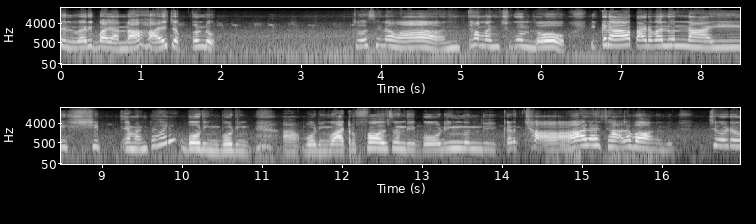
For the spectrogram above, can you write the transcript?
డెలివరీ బాయ్ అన్న హాయ్ చెప్తుండు. చూసినావా? ఎంత మంచిగా ఉందో ఇక్కడ పడవలు ఉన్నాయి షిప్ ఏమంటారు? Boarding boarding. బోర్డింగ్ వాటర్ ఫాల్స్ ఉంది బోర్డింగ్ ఉంది. ఇక్కడ చాలా చాలా బాగుంది. చూడు.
